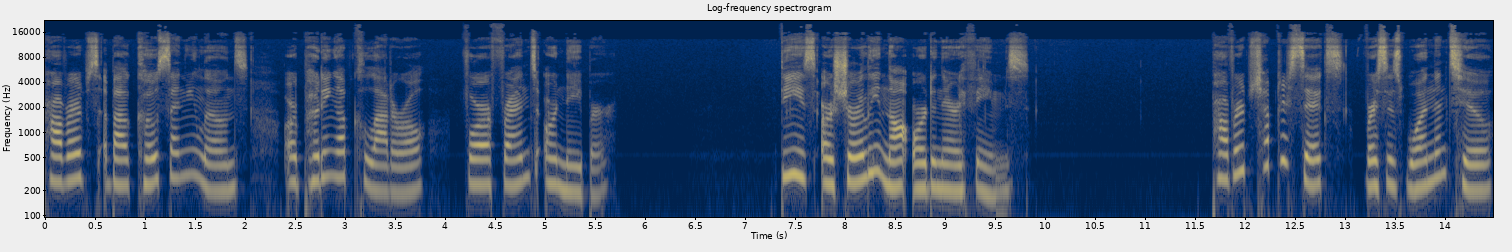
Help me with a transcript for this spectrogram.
proverbs about co signing loans or putting up collateral for a friend or neighbor. These are surely not ordinary themes. Proverbs chapter 6, verses 1 and 2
